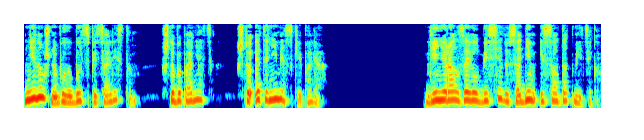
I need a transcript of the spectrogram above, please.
Не нужно было быть специалистом, чтобы понять, что это немецкие поля. Генерал завел беседу с одним из солдат-медиков.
